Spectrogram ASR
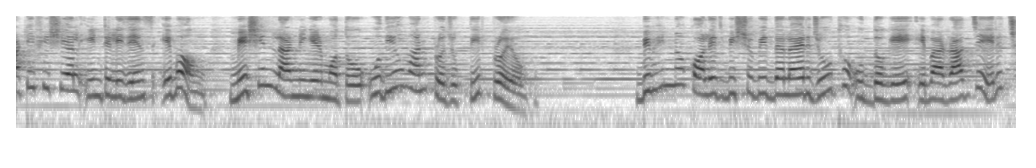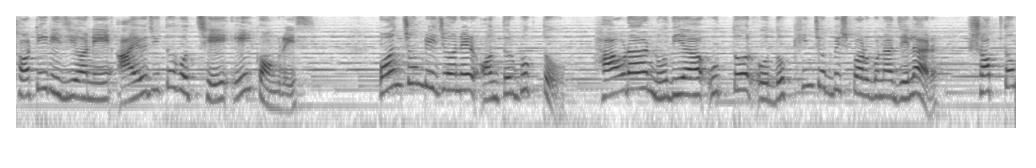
আর্টিফিশিয়াল ইন্টেলিজেন্স এবং মেশিন লার্নিংয়ের মতো উদীয়মান প্রযুক্তির প্রয়োগ। বিভিন্ন কলেজ বিশ্ববিদ্যালয়ের যৌথ উদ্যোগে এবার রাজ্যের ছটি রিজিয়নে আয়োজিত হচ্ছে এই কংগ্রেস। পঞ্চম রিজিয়নের অন্তর্ভুক্ত হাওড়া, নদিয়া, উত্তর ও দক্ষিণ চব্বিশ পরগনা জেলার সপ্তম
